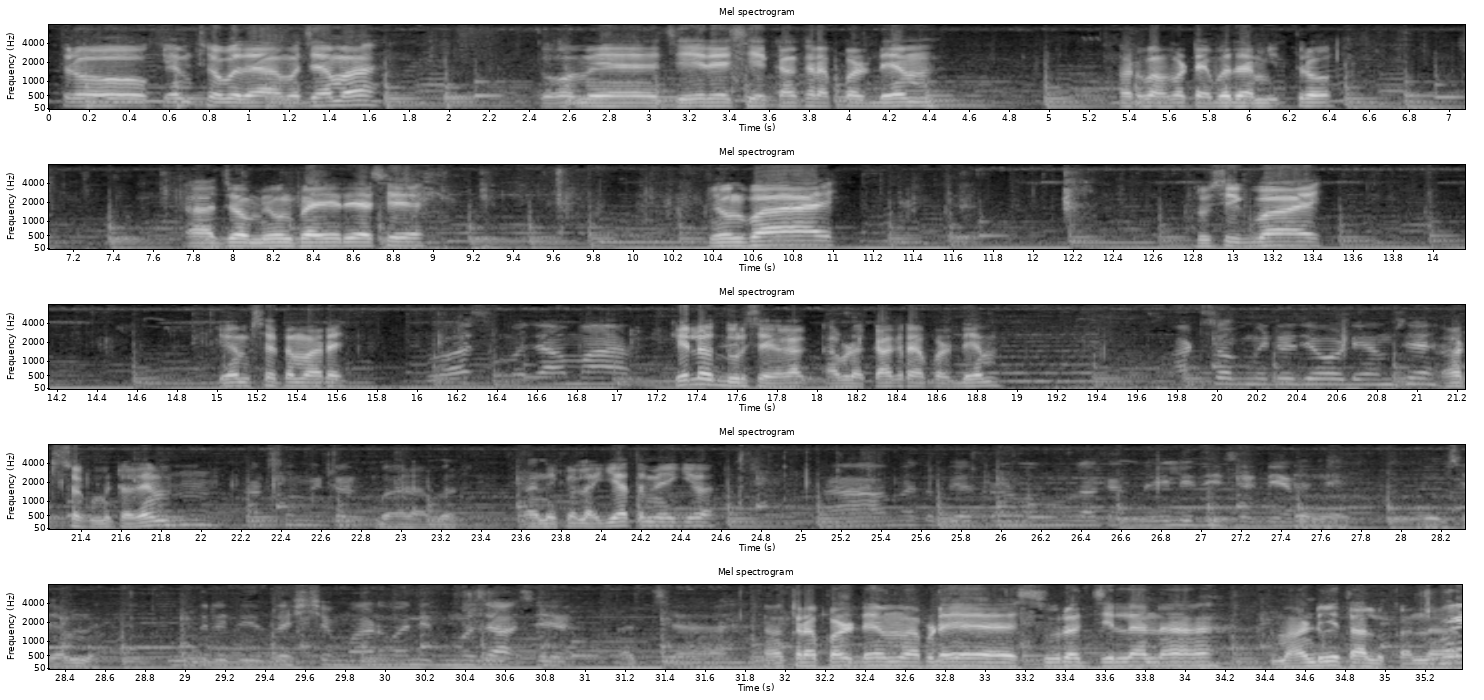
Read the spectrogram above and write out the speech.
મિત્રો કેમ છો બધા? મજામાં? તો અમે જઈ રહ્યા છીએ કાંકરાપર ડેમ ફરવા માટે બધા મિત્રો. આ જો મેહુલભાઈ રહ્યા છે. મેહુલભાઈ ઋષિકભાઈ કેમ છે તમારે? બસ મજામાં. કેટલો દૂર છે આપણે કાંકરાપર ડેમ? આઠસો મીટર જેવો ડેમ છે. આઠસો મીટર એમ? આઠસો મીટર. બરાબર. આની પેલા ગયા તમે કેવા હા અમે તો બે ત્રણ મુલાકાત લઈ લીધી છે ડેમની. એવું છે એમ ને? કુદરતી દ્રશ્ય માણવાની જ મજા છે. અચ્છા. કાંકરાપર ડેમ આપણે સુરત જિલ્લાના માંડવી તાલુકાના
